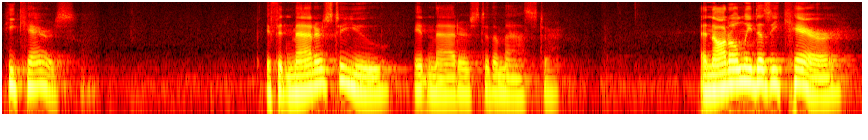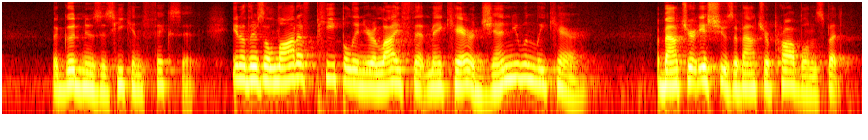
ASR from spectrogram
He cares. If it matters to you, it matters to the Master. And not only does He care, the good news is He can fix it. You know, there's a lot of people in your life that may care, genuinely care about your issues, about your problems, but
